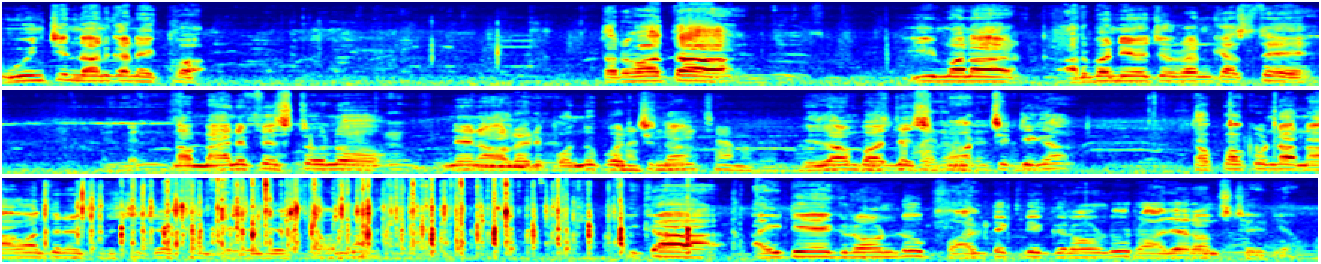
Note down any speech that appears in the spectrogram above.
ఊహించిన దానికన్నా ఎక్కువ. తర్వాత ఈ మన అర్బన్ నియోజకవర్గానికి వస్తే నా మేనిఫెస్టోలో నేను ఆల్రెడీ పొందుపరిచిన నిజామాబాద్ని స్మార్ట్ సిటీగా తప్పకుండా నా వంతు నేను కృషి చేస్తాను తెలియజేస్తా ఉన్నా. ఇక ITI ground polytechnic ground Rajaram stadium.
